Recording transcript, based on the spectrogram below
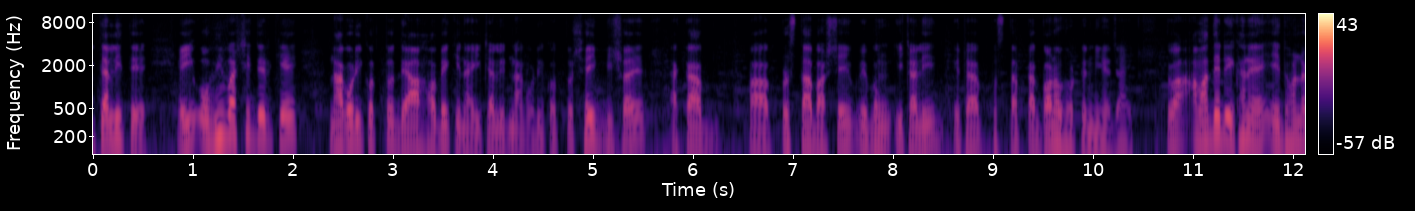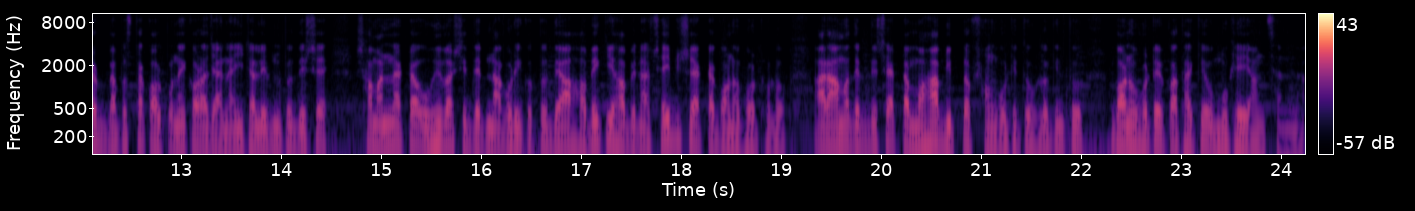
ইতালিতে এই অভিবাসীদেরকে নাগরিকত্ব দেওয়া হবে কি না ইটালির নাগরিকত্ব, সেই বিষয়ে একটা প্রস্তাব আসে এবং ইটালি এটা প্রস্তাবটা গণভোটে নিয়ে যায়। তো আমাদের এখানে এই ধরনের ব্যবস্থা কল্পনাই করা যায় না। ইটালির মতো দেশে সামান্য একটা অভিবাসীদের নাগরিকত্ব দেওয়া হবে কি হবে না, সেই বিষয়ে একটা গণভোট হলো। আর আমাদের দেশে একটা মহাবিপ্লব সংগঠিত হলো, কিন্তু গণভোটের কথা কেউ মুখেই আনছেন না।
